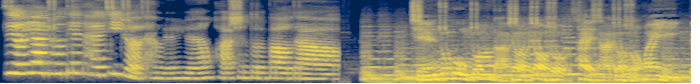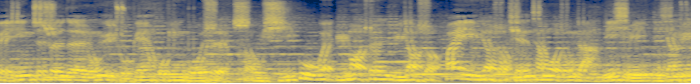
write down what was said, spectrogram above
自由亚洲电台记者唐媛媛华盛顿报道。前中共中央党校教授蔡霞教授，欢迎北京之声的荣誉主编胡平博士，首席顾问于茂春于教授，欢迎于教授。前参谋总长李喜明李将军。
